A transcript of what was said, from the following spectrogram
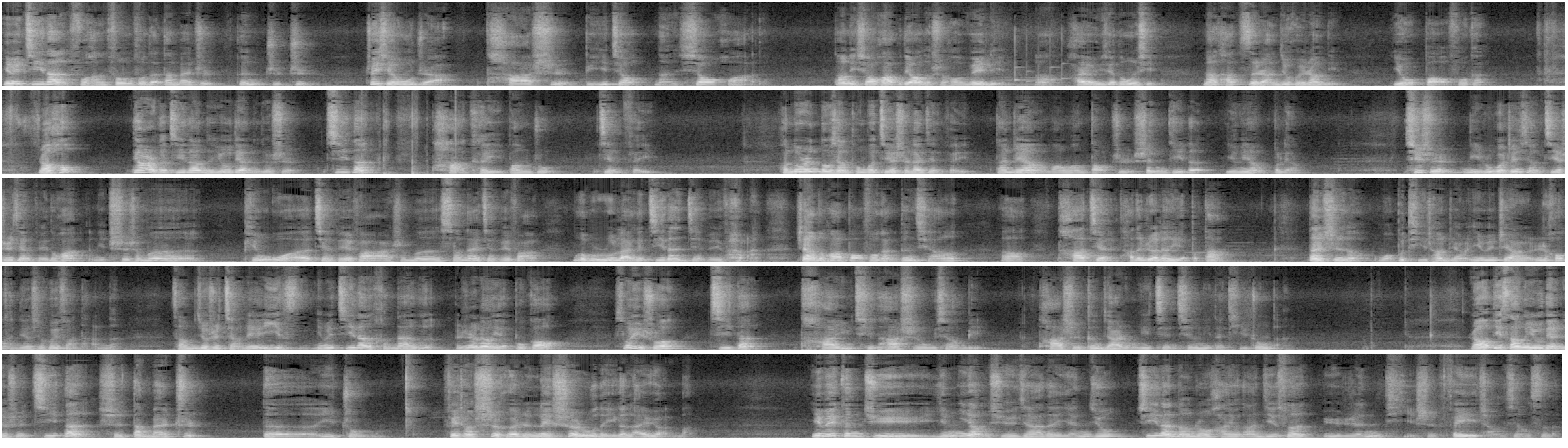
因为鸡蛋富含丰富的蛋白质跟脂质这些物质啊。它是比较难消化的，当你消化不掉的时候，胃里啊还有一些东西，那它自然就会让你有饱腹感。然后第二个鸡蛋的优点呢，就是鸡蛋它可以帮助减肥。很多人都想通过节食来减肥，但这样往往导致身体的营养不良。其实你如果真想节食减肥的话，你吃什么？苹果减肥法，什么酸奶减肥法，莫不如来个鸡蛋减肥法。这样的话，饱腹感更强啊，它减它的热量也不大。但是呢，我不提倡这样，因为这样日后肯定是会反弹的。咱们就是讲这个意思，因为鸡蛋很耐饿，热量也不高，所以说鸡蛋它与其他食物相比，它是更加容易减轻你的体重的。然后第三个优点就是鸡蛋是蛋白质的一种非常适合人类摄入的一个来源吧。因为根据营养学家的研究，鸡蛋当中含有的氨基酸与人体是非常相似的。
